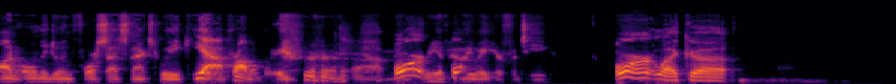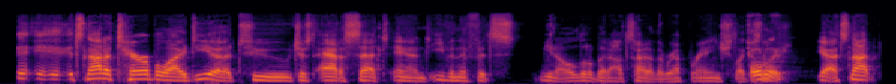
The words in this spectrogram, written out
on only doing four sets next week? Yeah, probably. um, Or- reevaluate your fatigue. or like uh it, it- it's not a terrible idea to just add a set and even if it's you know a little bit outside of the rep range like Totally. Yeah it's not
